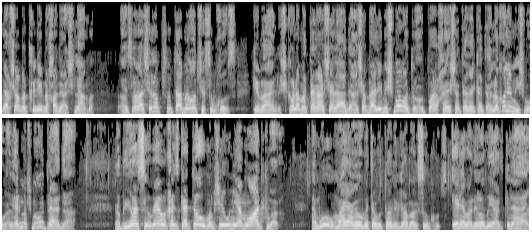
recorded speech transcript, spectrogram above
ועכשיו מתחילים מחדש, למה? הסברה שלו פשוטה מאוד של סומכוס, כיוון שכל המטרה של ההדעה שהבעלים ישמור אותו, פה אחרי שוטה וקטן לא יכולים לשמור, אז אין משמעות להדעה. רבי יוסי אומר בחזקתו, הוא ממשיך, הוא נהיה מועד כבר. אמרו, מה יראו בתרבותו נקרא בר סוכוס? הנה מה דלא מיד כלל.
